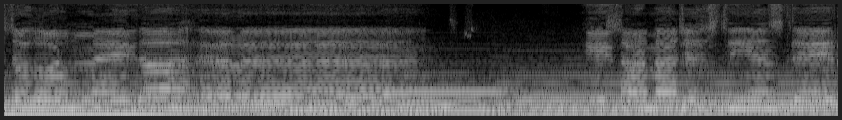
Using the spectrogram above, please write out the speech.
The Lord made the heavens. He's our majesty and state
